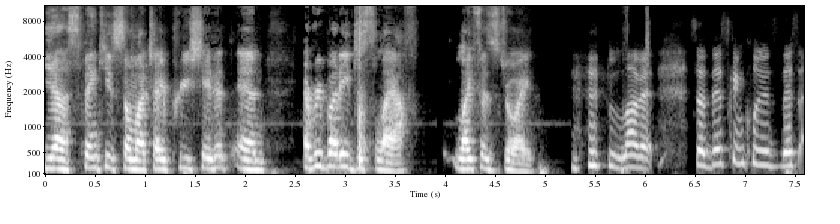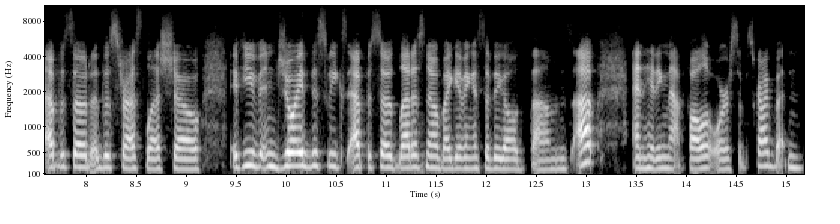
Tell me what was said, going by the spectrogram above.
Yes, thank you so much. I appreciate it. And everybody just laugh. Life is joy. Love it. So, this concludes this episode of the Stress Less Show. If you've enjoyed this week's episode, let us know by giving us a big old thumbs up and hitting that follow or subscribe button.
